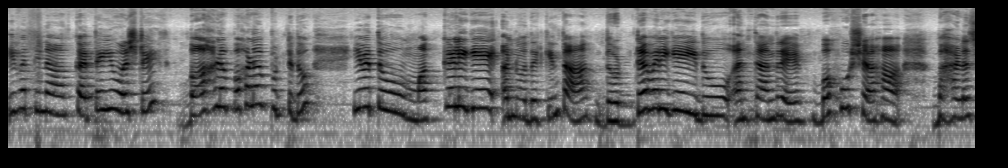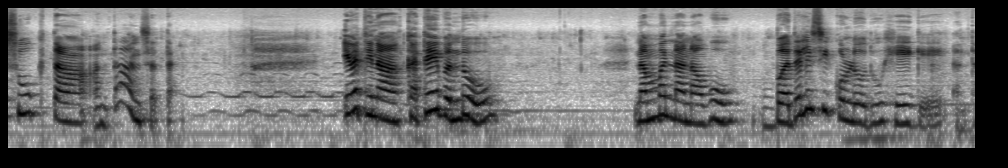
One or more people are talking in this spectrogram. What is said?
ಇವತ್ತಿನ ಕಥೆಯೂ ಅಷ್ಟೇ ಬಹಳ ಬಹಳ ಪುಟ್ಟದು. ಇವತ್ತು ಮಕ್ಕಳಿಗೆ ಅನ್ನೋದಕ್ಕಿಂತ ದೊಡ್ಡವರಿಗೆ ಇದು ಅಂತ ಅಂದರೆ ಬಹುಶಃ ಬಹಳ ಸೂಕ್ತ ಅಂತ ಅನಿಸುತ್ತೆ. ಇವತ್ತಿನ ಕತೆ ಬಂದು ನಮ್ಮನ್ನು ನಾವು ಬದಲಿಸಿಕೊಳ್ಳೋದು ಹೇಗೆ ಅಂತ.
